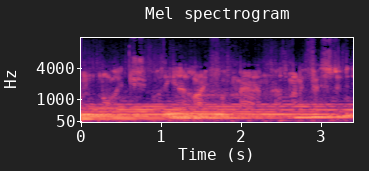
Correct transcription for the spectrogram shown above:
knowledge of the inner life of man as manifested.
